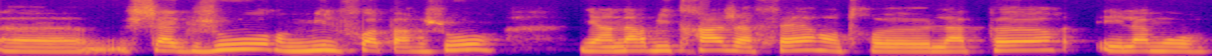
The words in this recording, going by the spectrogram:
euh, chaque jour, mille fois par jour, il y a un arbitrage à faire entre la peur et l'amour.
